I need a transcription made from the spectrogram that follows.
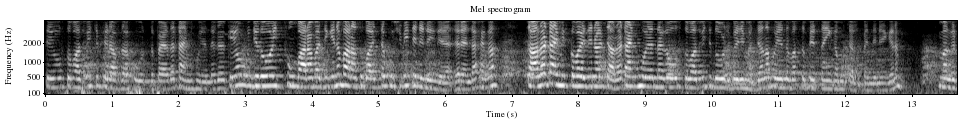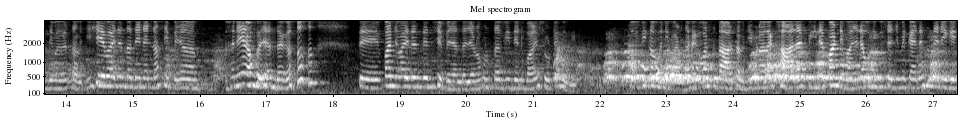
ਤੇ ਉਸ ਤੋਂ ਬਾਅਦ ਵਿੱਚ ਫਿਰ ਆਪਦਾ ਹੋਰ ਦੁਪਹਿਰ ਦਾ ਟਾਈਮ ਹੋ ਜਾਂਦਾ ਹੈਗਾ, ਕਿਉਂ? ਜਦੋਂ ਇੱਥੋਂ 12 ਵੱਜ ਗਏ ਨਾ 12 ਤੋਂ ਬਾਅਦ ਤਾਂ ਕੁਝ ਵੀ ਤੇ ਨਹੀਂ ਰਹਿ- ਰਹਿੰਦਾ ਹੈਗਾ। ਚਾਹ ਦਾ ਟਾਈਮ 1 ਵਜੇ ਦੇ ਨਾਲ ਚਾਹ ਦਾ ਟਾਈਮ ਹੋ ਜਾਂਦਾ ਹੈਗਾ, ਉਸ ਤੋਂ ਬਾਅਦ ਵਿੱਚ 2 ਵਜੇ ਮੱਝਾਂ ਦਾ ਹੋ ਜਾਂਦਾ, ਬਸ ਫਿਰ ਤਾਂ ਹੀ ਕੰਮ ਚੱਲ ਪੈਂਦੇ ਨੇ ਹੈਗੇ ਨਾ। ਮਗਰ ਦੀ ਮਗਰ ਸਬਜ਼ੀ 6 ਵਜੇ ਦਿਨ ਦਾ ਦਿਨ ਇੰਨਾ ਸਿਪ ਹਨੇਰਾ ਹੋ ਜਾਂਦਾ ਹੈਗਾ। ਤੇ 5 ਵਜੇ ਦਿਨ ਦਿਨ ਛਿਪ ਜਾਂਦਾ ਜਦੋਂ ਹੁਣ ਤਾਂ ਵੀ ਦਿਨ ਬਾਹਲੇ ਛੋਟੇ ਹੋ ਗਏ। ਕੋਈ ਵੀ ਕੰਮ ਨਹੀਂ ਬਣਦਾ ਹੈਗਾ, ਬਸ ਦਾਲ ਸਬਜ਼ੀ ਬਣਾ ਲੈ, ਖਾ ਲੈ, ਪੀ ਲੈ, ਭਾਂਡੇ ਮਾਂਜ ਲੈ, ਉਹੀ ਕੁਛ ਹੈ ਜਿਵੇਂ ਕਹਿੰਦੇ ਹੁੰਦੇ ਨੇਗੇ।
